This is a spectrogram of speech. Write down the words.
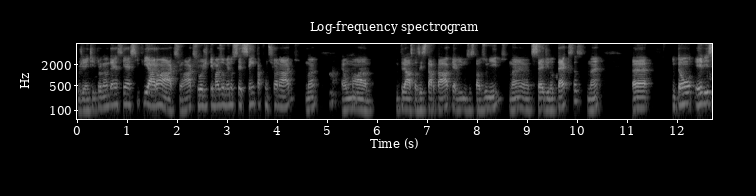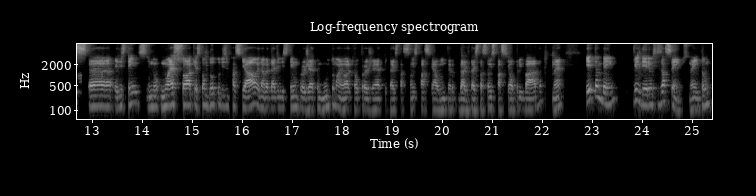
o gerente de programa da ISS, e criaram a Axion. A Axion hoje tem mais ou menos 60 funcionários, né? É uma, entre aspas, startup ali nos Estados Unidos, né? Sede no Texas, né? Uh, então, eles, uh, eles têm, não é só a questão do turismo espacial, e na verdade eles têm um projeto muito maior, que é o projeto da Estação Espacial, Inter, da, da Estação Espacial Privada, né? E também venderam esses assentos, né? Então,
